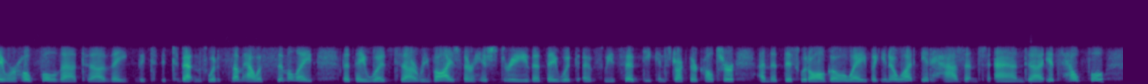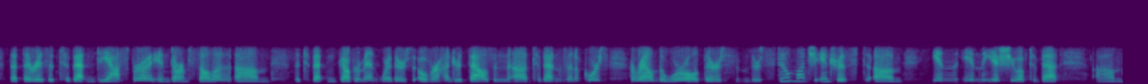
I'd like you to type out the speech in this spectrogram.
They were hopeful that uh, they, the t- Tibetans would somehow assimilate, that they would uh, revise their history, that they would, as we said, deconstruct their culture, and that this would all go away. But you know what? It hasn't. And uh, it's helpful that there is a Tibetan diaspora in Dharamsala, um, the Tibetan government, where there's over 100,000 uh, Tibetans, and of course around the world, there's there's still much interest um, in in the issue of Tibet um,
